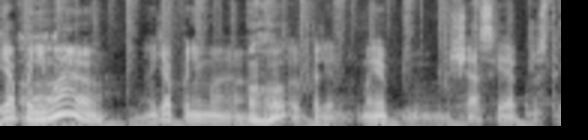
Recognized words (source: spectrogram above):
я А, понимаю, я понимаю. О, Блин, сейчас я просто...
